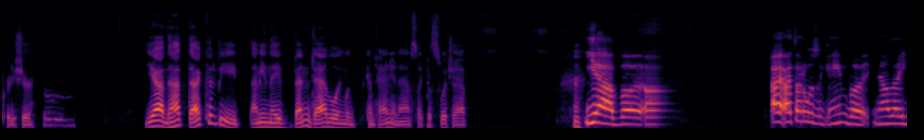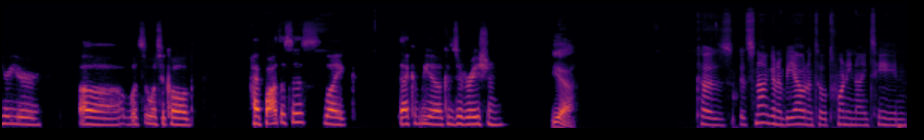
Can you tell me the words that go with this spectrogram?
Pretty sure. Ooh. Yeah, that that could be. I mean, they've been dabbling with companion apps like the Switch app. Yeah, but uh, I I thought it was a game, but now that I hear your uh, what's what's it called, hypothesis, like that could be a consideration. Yeah, Because it's not going to be out until 2019,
